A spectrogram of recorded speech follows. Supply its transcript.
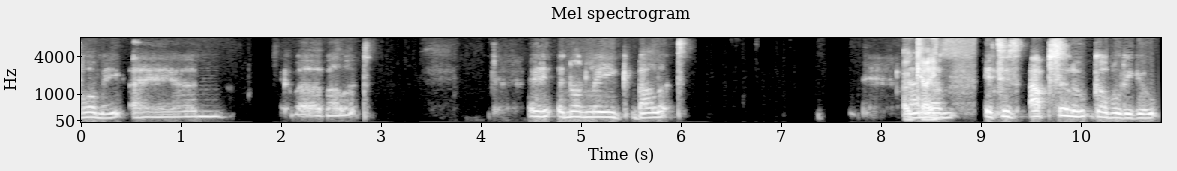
for me a, um, a ballot, a, a non-league ballot. Okay. And, um, it is absolute gobbledygook.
